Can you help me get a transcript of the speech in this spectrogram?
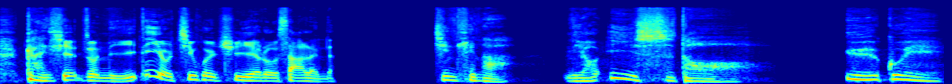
感谢主，你一定有机会去耶路撒冷的。今天啊，你要意识到约柜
